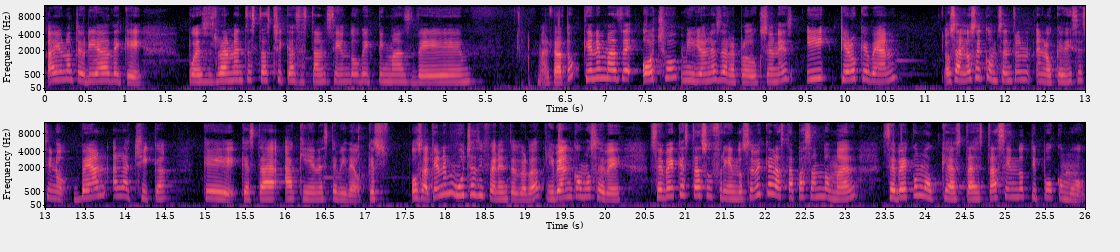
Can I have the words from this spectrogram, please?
hay una teoría de que pues realmente estas chicas están siendo víctimas de maltrato. Tiene más de 8 millones de reproducciones y quiero que vean, o sea, no se concentren en lo que dice, sino vean a la chica que, está aquí en este video, que es o sea, tiene muchas diferentes, ¿verdad? Y vean cómo se ve. Se ve que está sufriendo, se ve que la está pasando mal, se ve como que hasta está haciendo tipo como,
